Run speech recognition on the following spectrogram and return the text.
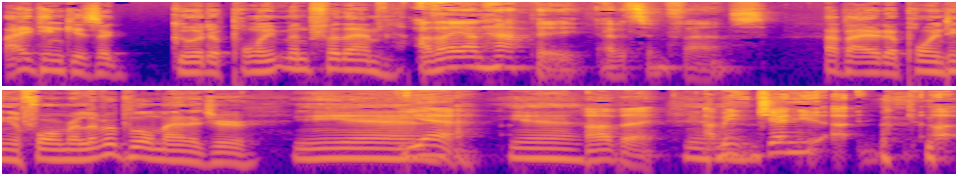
I think is a good appointment for them Are they unhappy, Everton fans? About appointing a former Liverpool manager. Yeah. Yeah, Yeah. Are they? I mean, genu- uh, uh,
